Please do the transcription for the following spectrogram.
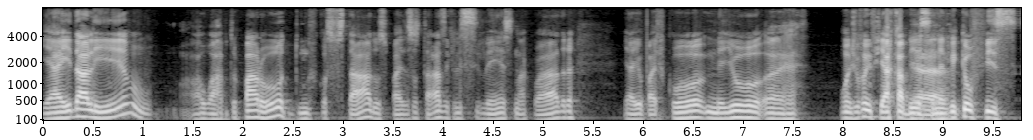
E aí, dali, o, o árbitro parou, todo mundo ficou assustado, os pais assustados, aquele silêncio na quadra. E aí o pai ficou meio. É, onde eu vou enfiar a cabeça, é. né? O que, que eu fiz?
